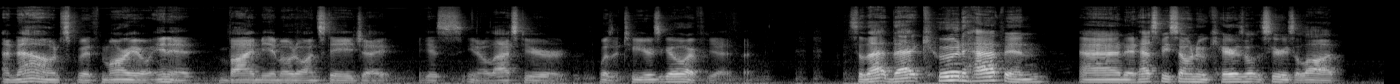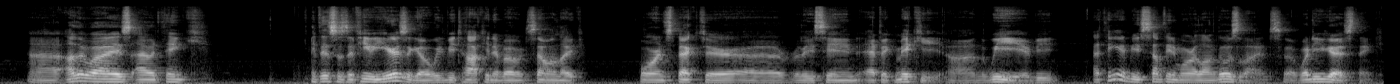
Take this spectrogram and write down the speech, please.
announced with Mario in it by Miyamoto on stage. I, I guess you know last year was it two years ago? I forget. But, so that that could happen and it has to be someone who cares about the series a lot. Uh, otherwise, I would think if this was a few years ago, we'd be talking about someone like Warren Spector uh, releasing Epic Mickey on the Wii. It'd be, I think, it'd be something more along those lines. So what do you guys think?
